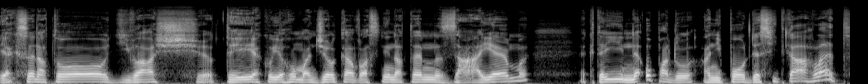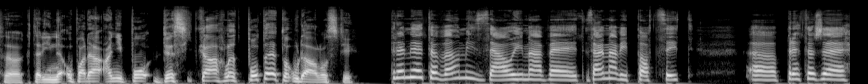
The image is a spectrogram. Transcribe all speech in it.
Jak se na to díváš ty jako jeho manželka vlastně na ten zájem, který neopadl ani po desítkách let, který neopadá ani po desítkách let po této události? Pre mňa je to veľmi zaujímavé, zaujímavý pocit, pretože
